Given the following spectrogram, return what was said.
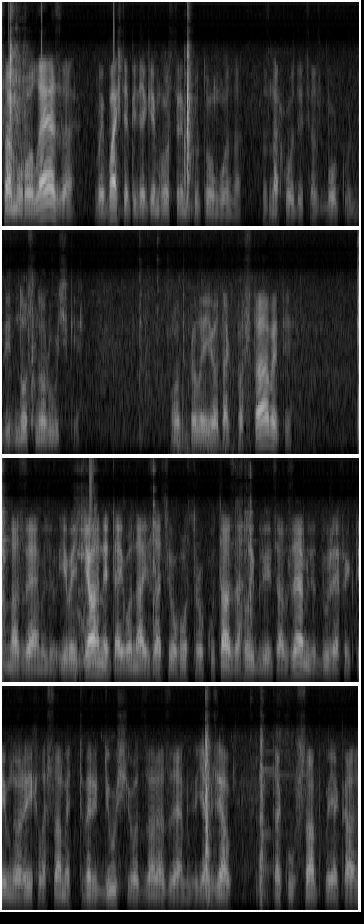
самого леза. Ви бачите, під яким гострим кутом вона знаходиться з боку, відносно ручки. От коли його так поставити на землю і ви тягнете, і вона із-за цього гострого кута заглиблюється в землю, дуже ефективно рихла саме твердющу от зараз землю. Я взяв таку сапку, яка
